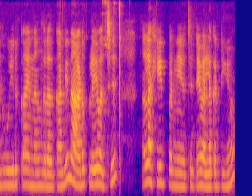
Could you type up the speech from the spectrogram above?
எதுவும் இருக்கா என்னங்கிறதுக்காண்டி நான் அடுப்புலையே வச்சு நல்லா ஹீட் பண்ணி வச்சுட்டேன் வெள்ளைக்கட்டியும்.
